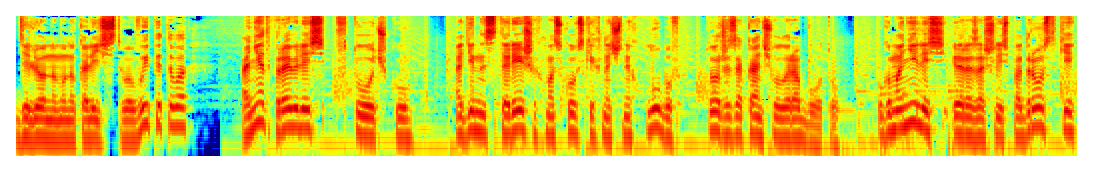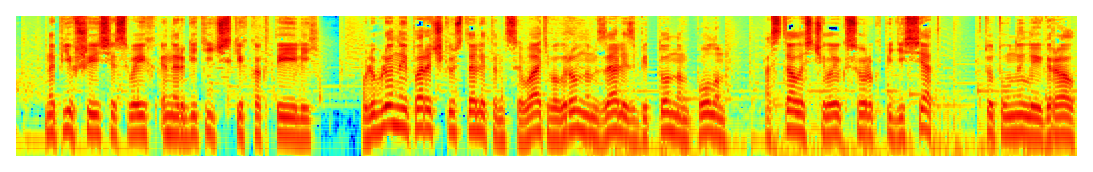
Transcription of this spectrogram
деленному на количество выпитого», они отправились в «Точку». Один из старейших московских ночных клубов тоже заканчивал работу. Угомонились и разошлись подростки, напившиеся своих энергетических коктейлей. Влюбленные парочки устали танцевать, в огромном зале с бетонным полом осталось человек 40-50, кто-то уныло играл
